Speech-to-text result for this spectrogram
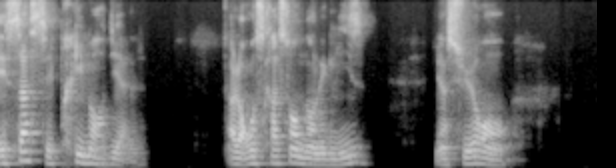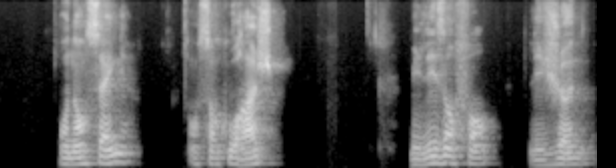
Et ça, c'est primordial. Alors, on se rassemble dans l'Église, bien sûr, on, on enseigne, on s'encourage, mais les enfants, les jeunes,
